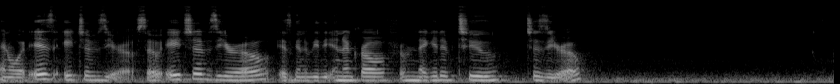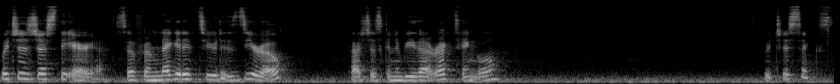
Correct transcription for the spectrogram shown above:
And what is h of 0? So h of 0 is going to be the integral from negative 2 to 0, which is just the area. So from negative 2 to 0, that's just going to be that rectangle, which is 6.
